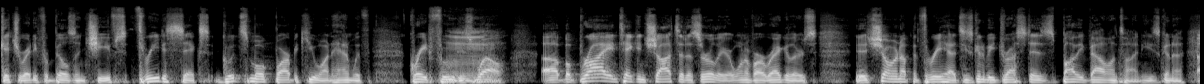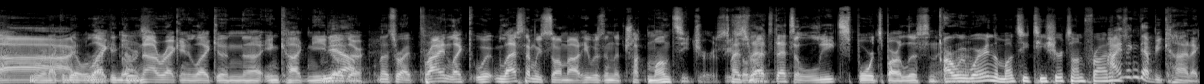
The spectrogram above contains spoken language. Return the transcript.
Get you ready for Bills and Chiefs, 3 to 6. Good smoke barbecue on hand with great food as well. Uh, but Brian taking shots at us earlier, one of our regulars, is showing up at Three Heads. He's going to be dressed as Bobby Valentine. He's going to, we're not going to be able to like, recognize. We're not reckoning like in uh, incognito Yeah, there. that's right. Brian, like w- last time we saw him out, he was in the Chuck Muncie jersey. That's so right. that's that's elite sports bar listening. Are we wearing the Muncie t shirts on Friday? I think that'd be kind of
